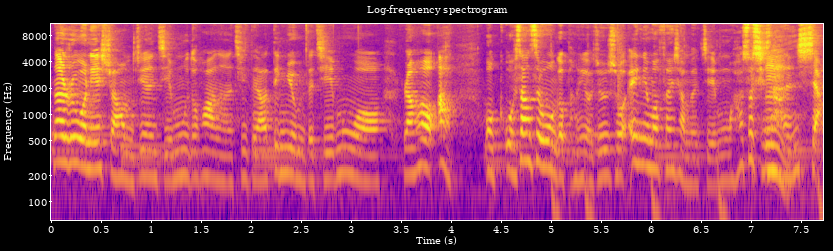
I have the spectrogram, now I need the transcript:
那如果你也喜欢我们今天的节目的话呢，记得要订阅我们的节目哦。然后啊，我我上次问我个朋友，就是说，哎、你有没有分享我们的节目？他说其实很想，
